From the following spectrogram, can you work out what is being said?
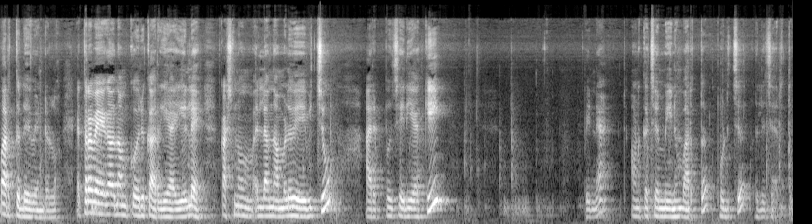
വറുത്തിടേ വേണ്ടുള്ളൂ. എത്ര വേഗം നമുക്കൊരു കറിയായി അല്ലേ? കഷ്ണവും എല്ലാം നമ്മൾ വേവിച്ചു അരപ്പ് ശരിയാക്കി. പിന്നെ ഉണക്ക ചെമ്മീനും വറുത്ത് പൊടിച്ച് അതിൽ ചേർത്തു.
